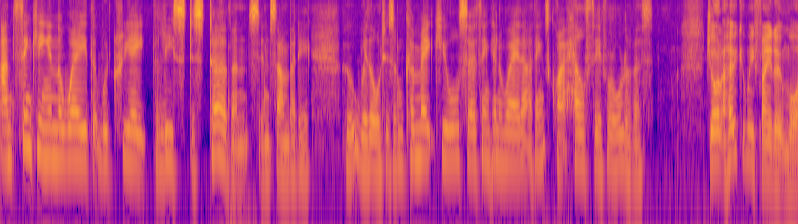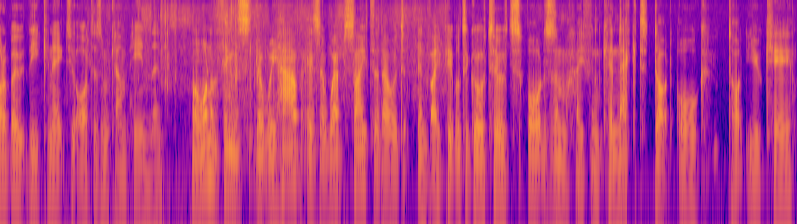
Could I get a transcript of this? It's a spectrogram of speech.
and thinking in the way that would create the least disturbance in somebody who with autism can make you also think in a way that I think is quite healthy for all of us. John, how can we find out more about the Connect to Autism campaign then? Well, one of the things that we have is a website that I would invite people to go to. It's autism-connect.org.uk,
